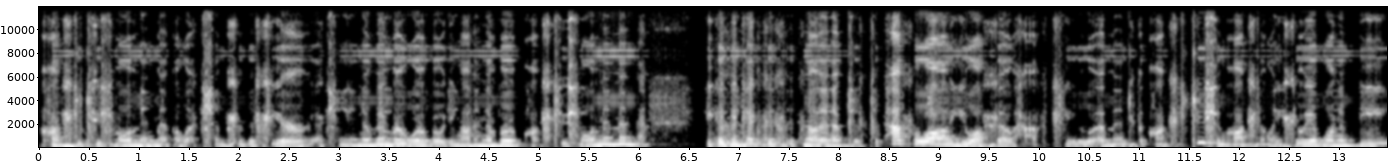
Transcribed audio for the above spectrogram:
constitutional amendment election. So this year, actually in November, we're voting on a number of constitutional amendments because in Texas, it's not enough just to pass a law, you also have to amend the Constitution constantly. So we have one of the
